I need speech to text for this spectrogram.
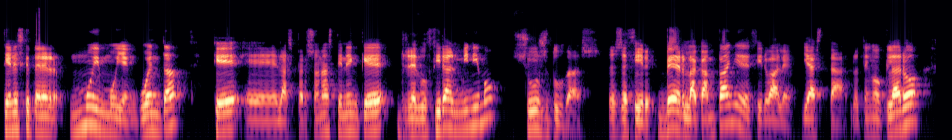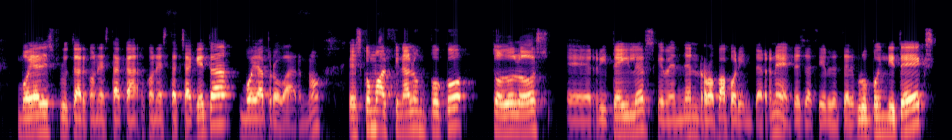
tienes que tener muy, muy en cuenta que eh, las personas tienen que reducir al mínimo sus dudas. Es decir, ver la campaña y decir, vale, ya está, lo tengo claro, voy a disfrutar con esta, con esta chaqueta, voy a probar, ¿no? Es como al final un poco todos los eh, retailers que venden ropa por internet, es decir, desde el grupo Inditex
